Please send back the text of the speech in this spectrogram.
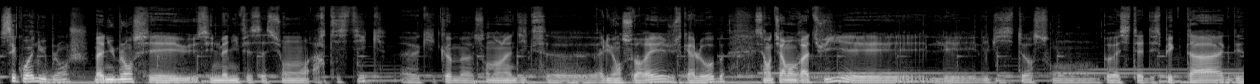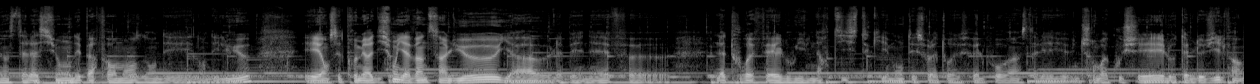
C'est quoi Nuit Blanche? Bah, Nuit Blanche, c'est une manifestation artistique euh, qui, comme son nom l'indique, a lieu en soirée jusqu'à l'aube. C'est entièrement gratuit et les, les visiteurs sont, peuvent assister à des spectacles, des installations, des performances dans des, dans des lieux. Et en cette première édition, il y a 25 lieux. Il y a euh, la BNF, euh, la Tour Eiffel, où il y a une artiste qui est montée sur la Tour Eiffel pour installer une chambre à coucher, l'hôtel de ville. Enfin,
